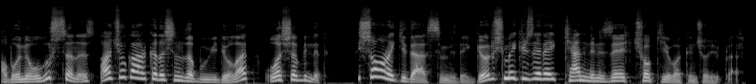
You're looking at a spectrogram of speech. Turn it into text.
abone olursanız daha çok arkadaşınıza bu videolar ulaşabilir. Bir sonraki dersimizde görüşmek üzere. Kendinize çok iyi bakın çocuklar.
